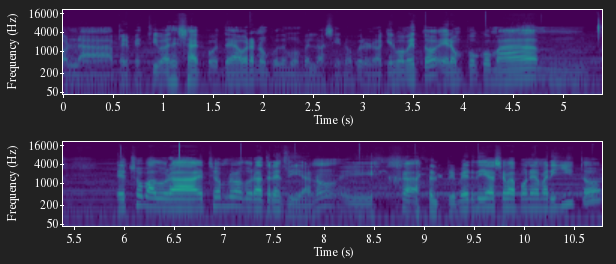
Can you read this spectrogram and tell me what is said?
con la perspectiva de, esa de ahora no podemos verlo así, ¿no? Pero en aquel momento era un poco más... Mm, esto va a durar, este hombre va a durar tres días, ¿no? Y el primer día se va a poner amarillito,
